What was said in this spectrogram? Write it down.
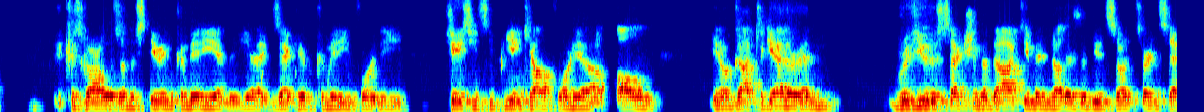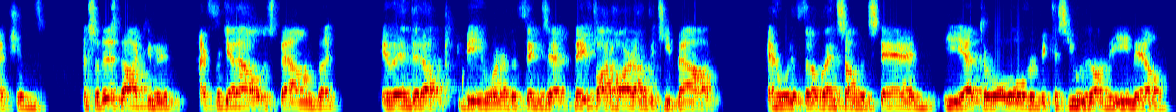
because Garo was on the steering committee and the uh, executive committee for the JCCP in California, all you know got together and reviewed a section of the document, and others reviewed certain sections. And so this document, I forget how it was found, but it ended up being one of the things that they fought hard on to keep out. And with uh, Lentz on the stand, he had to roll over because he was on the email.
